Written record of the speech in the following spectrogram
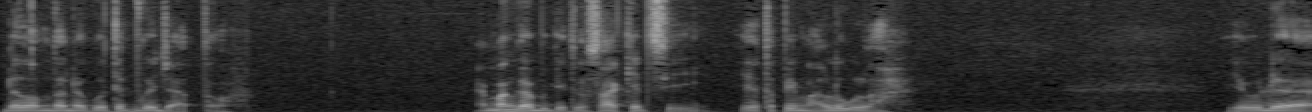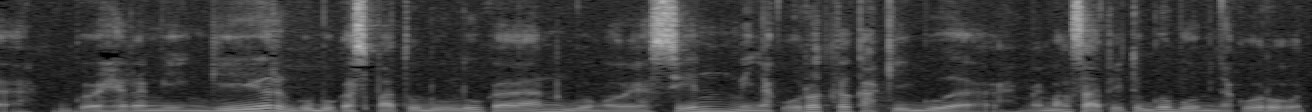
Dalam tanda kutip gue jatuh. Emang gak begitu sakit sih ya tapi malu lah. Ya udah gue akhirnya minggir gue buka sepatu dulu kan gue ngolesin minyak urut ke kaki gue memang saat itu gue bawa minyak urut.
